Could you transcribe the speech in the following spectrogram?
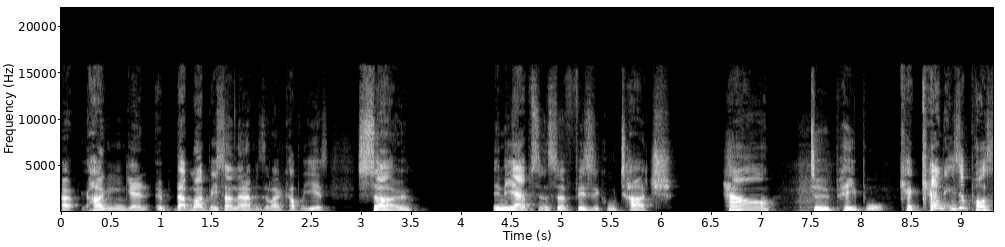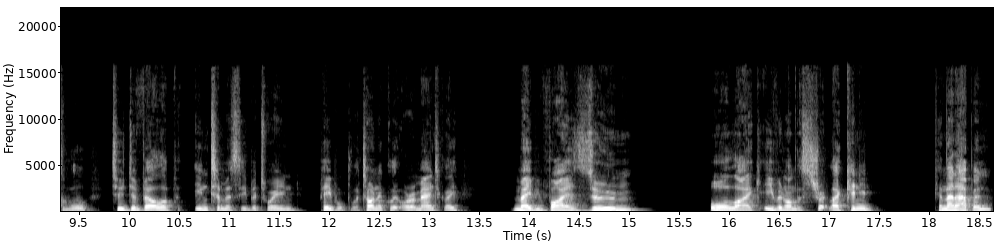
uh, hugging again, it- that might be something that happens in like a couple of years. So, in the absence of physical touch, how do people can, can is it possible to develop intimacy between people, platonically or romantically, maybe via Zoom or like even on the street? Like, can you can that happen?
